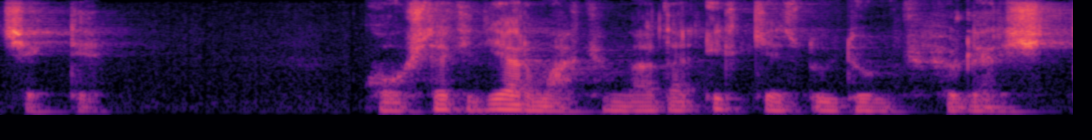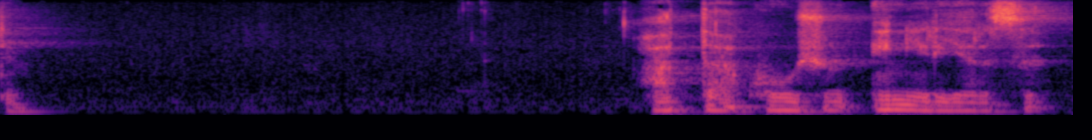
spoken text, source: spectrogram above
çekti. Koğuştaki diğer mahkumlardan ilk kez duyduğum küfürler işittim. Hatta koğuşun en iri yarısı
